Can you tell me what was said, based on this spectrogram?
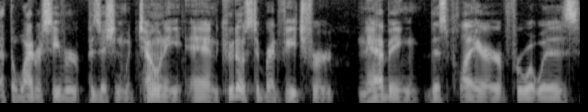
at the wide receiver position with Toney. And kudos to Brett Veach for nabbing this player for what was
